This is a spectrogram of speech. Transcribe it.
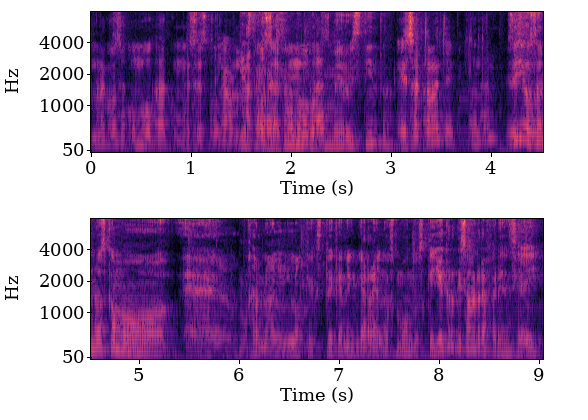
una cosa con boca, como es esto. Claro, Que una está cosa con bocas. por mero instinto. Exactamente. tan, tan. Sí, o sea, no es como, eh, por ejemplo, lo que explican en Guerra de los Mundos, que yo creo que son referencia ahí,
